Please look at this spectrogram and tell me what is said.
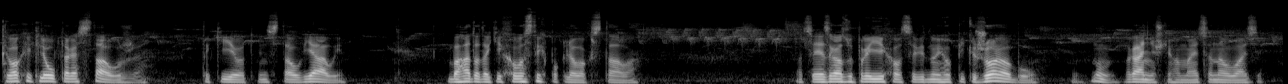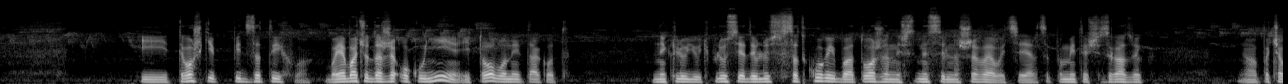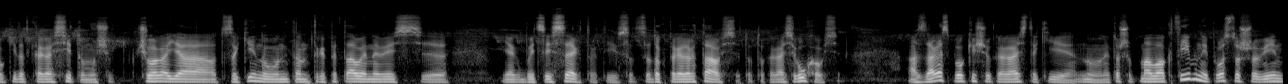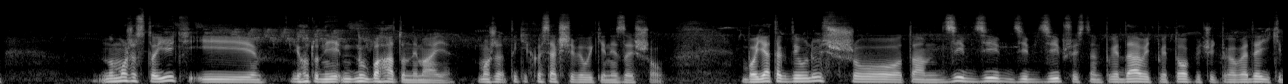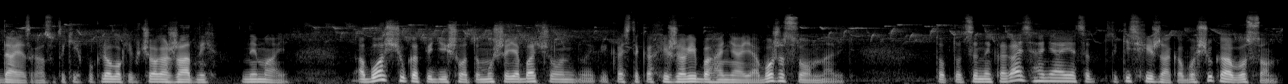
Трохи кльов перестав уже. Такий от він став в'ялий. Багато таких холостих покльовок стало. Оце я зразу приїхав, це видно його пік жора був. Ну, ранішнього мається на увазі. І трошки підзатихло. Бо я бачу навіть окуні, і то вони так от не клюють. Плюс я дивлюсь в садку риба теж не, сильно шевелиться. Я це помітив ще зразу, як почав кидати карасі, тому що вчора я от закинув, вони там трепетали на весь е, якби, цей сектор, і садок перевертався, тобто карась рухався. А зараз поки що карась такий, ну, не то щоб малоактивний, просто що він ну, може стоїть і його тут не- ну, багато немає. Може такий косяк ще великий не зайшов. Бо я так дивлюсь, що там дзіп-дзіп, дзіп-дзіп, щось там придавить, притопить, чуть проведе і кидає зразу. Таких покльовок, як вчора, жадних немає. Або щука підійшла, тому що я бачу, он, якась така хижа риба ганяє, або ж сом навіть. Тобто це не карась ганяє, це якийсь хижак, або щука, або сом.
